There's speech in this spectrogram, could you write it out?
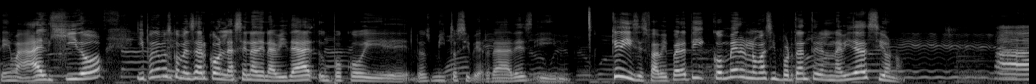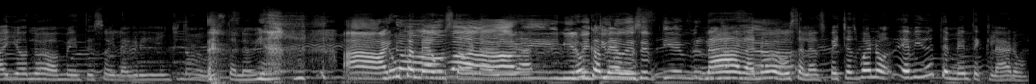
tema álgido. Y podemos comenzar con la cena de Navidad, un poco los mitos y verdades. Y, ¿Qué dices, Fabi? Para ti, ¿comer es lo más importante de la Navidad, sí o no? Ah, yo nuevamente soy la Grinch, no me gusta Navidad. Ay, Nunca no, me ha gustado Navidad. Fabi, Ni el Nunca me 21 ha de septiembre. Nada, no me gustan las fechas. Bueno, evidentemente, claro,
